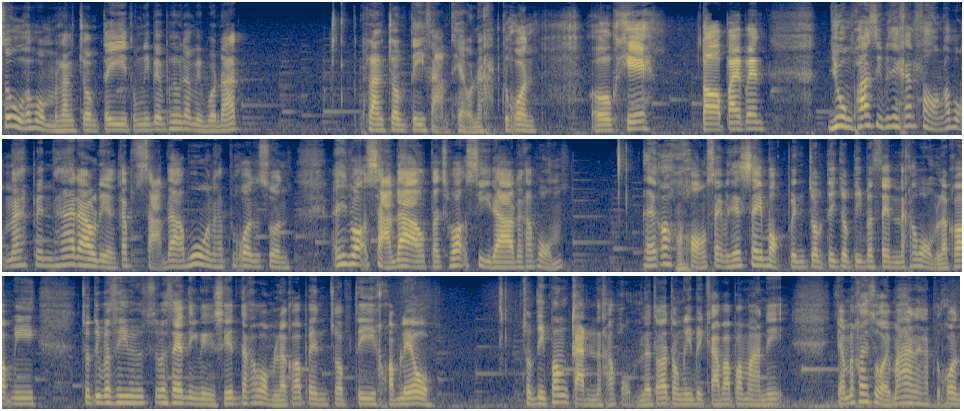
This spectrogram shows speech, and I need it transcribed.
สู้ครับผมพลังโจมตี ตรงนี้เป็นเพิ่มดาเมจโบนัส พลังโจมตี 3 แถวนะครับทุกคน โอเค ต่อไปเป็นยุงพาสซีฟพิเศษขั้น2ครับผมนะ เป็น 5 ดาวเหลืองกับ 3 ดาวม่วงนะครับ ทุกคนส่วน อันนี้เฉพาะ 3 ดาว แต่เฉพาะ 4 ดาวนะครับผมแล้วก็ของใส่ประเทศไซบอกเป็นโจมตีโจมตีเปอร์เซ็นต์นะครับผม แล้วก็มีโจมตีเปอร์เซ็นต์เปอร์เซ็นต์อีกหนึ่งชิ้นนะครับผม แล้วก็เป็นโจมตีความเร็ว โจมตีป้องกันนะครับผม แล้วก็ตรงนี้เป็นการบัฟประมาณนี้ ยังไม่ค่อยสวยมากนะครับทุกคน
